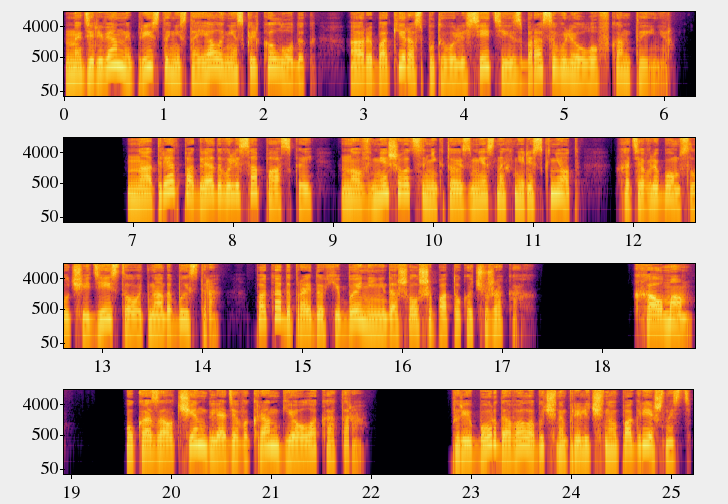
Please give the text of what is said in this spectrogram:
На деревянной пристани стояло несколько лодок, а рыбаки распутывали сети и сбрасывали улов в контейнер. На отряд поглядывали с опаской, но вмешиваться никто из местных не рискнет, хотя в любом случае действовать надо быстро, пока до пройдохи Бенни не дошел шепоток о чужаках. «К холмам», — указал Чен, глядя в экран геолокатора. Прибор давал обычно приличную погрешность,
